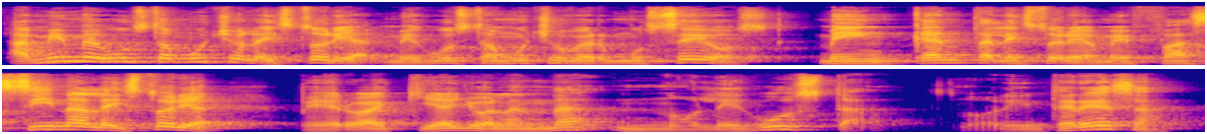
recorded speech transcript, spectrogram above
a mí me gusta mucho la historia, me gusta mucho ver museos, me encanta la historia, me fascina la historia, pero aquí a Yolanda no le gusta, no le interesa.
